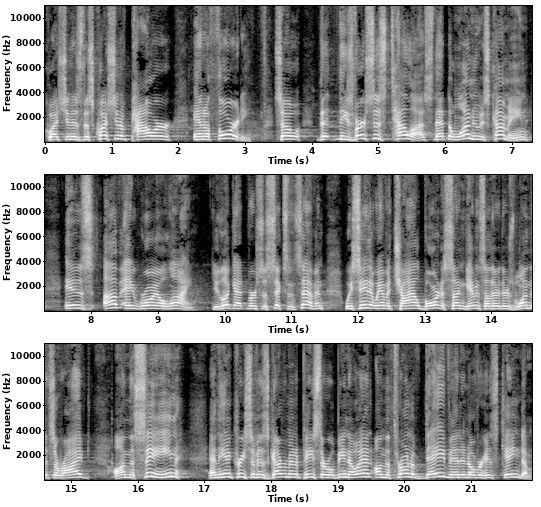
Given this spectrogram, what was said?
question is this question of power and authority. So, the, these verses tell us that the one who is coming is of a royal line. You look at verses 6 and 7, we see that we have a child born, a son given. So there, there's one that's arrived on the scene and the increase of his government of peace there will be no end on the throne of David and over his kingdom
